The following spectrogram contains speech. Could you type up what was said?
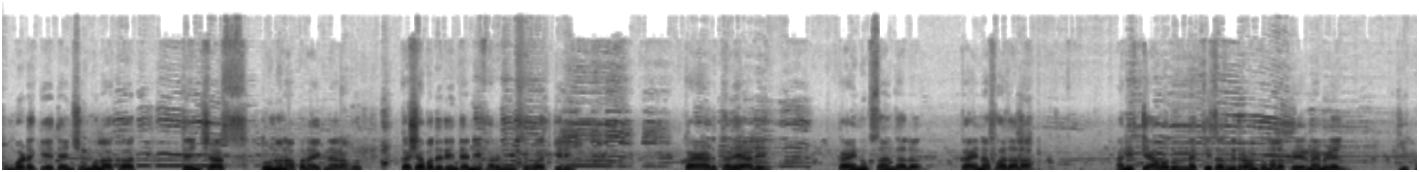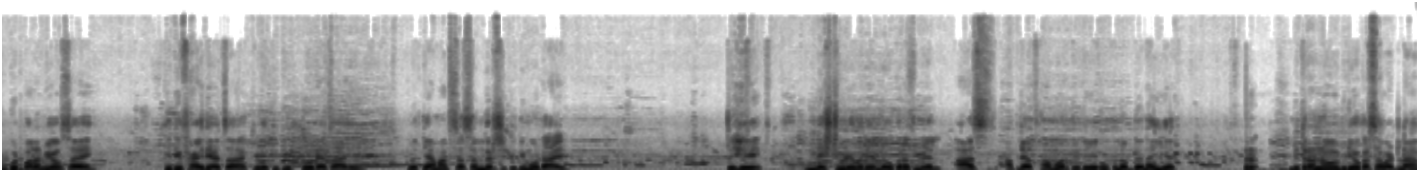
शंभर टक्के त्यांची मुलाखत त्यांच्याच तोंडून आपण ऐकणार आहोत. कशा पद्धतीने त्यांनी फार्मिंग सुरुवात केली? काय अडथळे आले? काय नुकसान झालं? काय नफा झाला? आणि त्यामधून नक्कीच मित्रांनो तुम्हाला प्रेरणा मिळेल की कुक्कुटपालन व्यवसाय किती फायद्याचा किंवा किती तोट्याचा आहे किंवा त्यामागचा संघर्ष किती मोठा आहे. तर हे नेक्स्ट व्हिडिओमध्ये लवकरच मिळेल. आज आपल्या फार्मवरती ते उपलब्ध नाही आहेत. तर मित्रांनो व्हिडिओ कसा वाटला?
